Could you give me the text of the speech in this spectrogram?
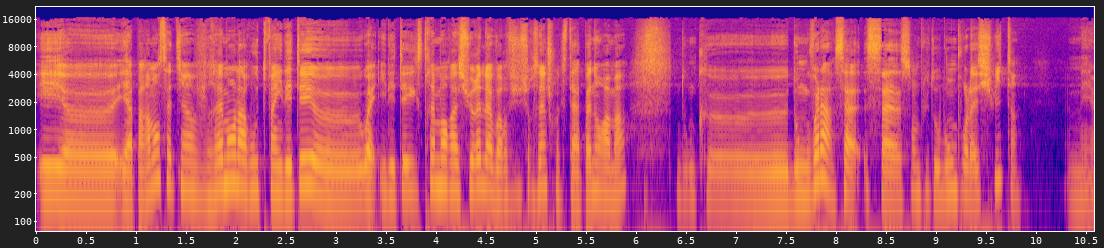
Et, euh, et apparemment, ça tient vraiment la route. Enfin, il était, euh, ouais, il était extrêmement rassuré de l'avoir vu sur scène. Je crois que c'était à Panorama. Donc, euh, donc voilà, ça, ça sent plutôt bon pour la suite. Mais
